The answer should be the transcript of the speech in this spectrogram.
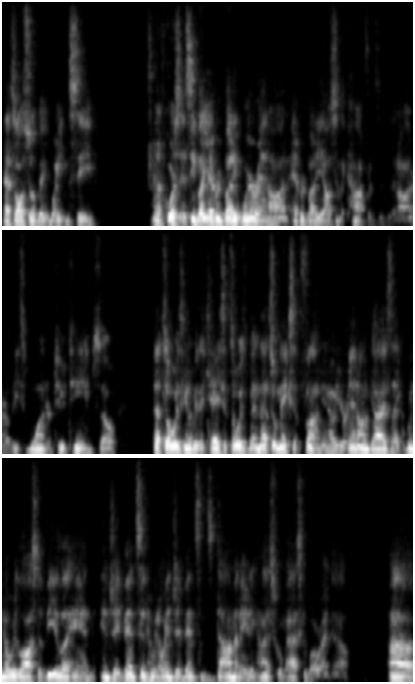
That's also a big wait and see. And of course, it seems like everybody we're in on, everybody else in the conference is in on, or at least one or two teams. So that's always going to be the case. It's always been. That's what makes it fun. You know, you're in on guys like we know we lost Avila and NJ Benson, who we know NJ Benson's dominating high school basketball right now. Uh,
